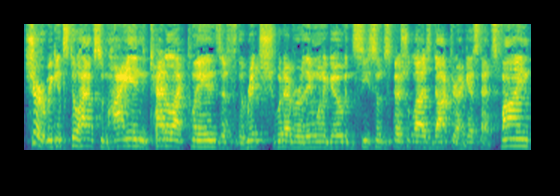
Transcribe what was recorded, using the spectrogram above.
sure, we can still have some high end Cadillac plans if the rich, whatever, they want to go and see some specialized doctor. I guess that's fine.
